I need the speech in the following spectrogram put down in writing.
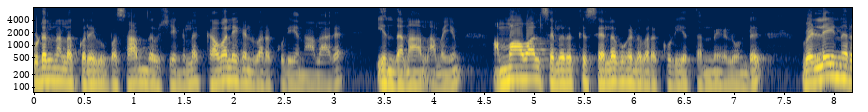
உடல்நலக் குறைவு இப்போ சார்ந்த விஷயங்களில் கவலைகள் வரக்கூடிய நாளாக இந்த நாள் அமையும். அம்மாவால் சிலருக்கு செலவுகள் வரக்கூடிய தன்மைகள் உண்டு. வெள்ளை நிற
